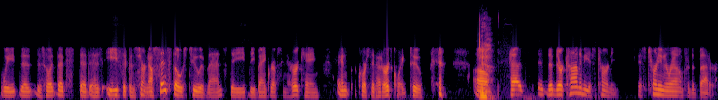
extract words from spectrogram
we the, the, so that's that has eased the concern. Now, since those two events, the the bankruptcy and the hurricane, and of course they've had earthquake too, um, yeah. has the, their economy is turning. It's turning around for the better,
